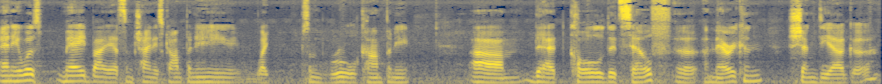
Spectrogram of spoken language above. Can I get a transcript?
And it was made by uh, some Chinese company, like some rural company, um, that called itself uh, American Shengdiaga,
